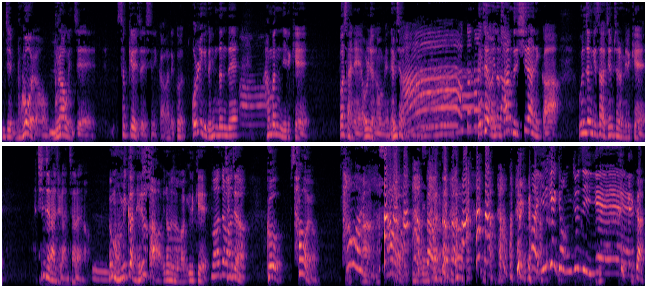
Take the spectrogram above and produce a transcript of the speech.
이제 무거워요 음. 물하고 이제 섞여져 있으니까 근데 그 올리기도 힘든데 아, 한번 이렇게 버스 안에 올려놓으면 냄새가 나요 아, 상황이 냄새가 나면 알겠다. 사람들이 싫어하니까 운전기사가 지금처럼 이렇게 친절하지가 않잖아요 음. 그럼 뭡니까 내려서 이러면서 어. 막 이렇게 맞아 진짜 맞아. 그 싸워요. 사와요. 아, 싸워요. 싸워요. 아, 이게 경주지, 이게. 그러니까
